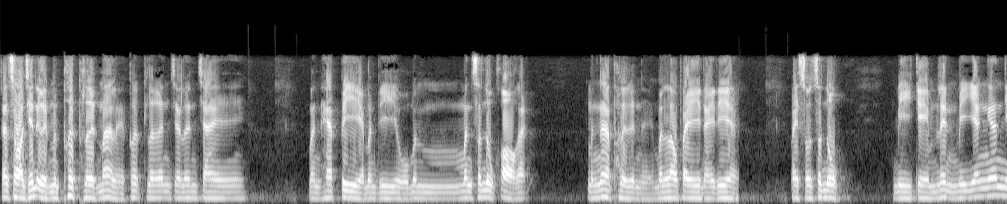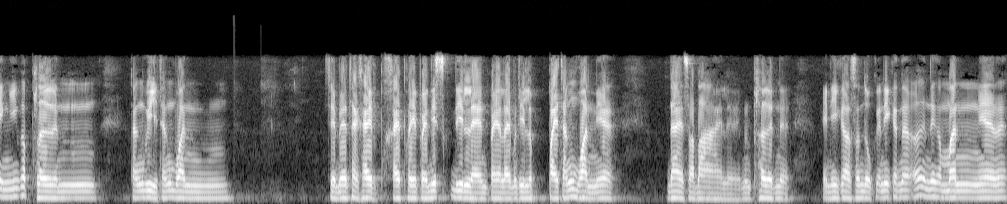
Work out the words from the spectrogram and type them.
การสอนเชั้นอื่นมันเพลิดเพลินมากเลย เพลิดเพลินเจริญใจ มัน happy อะมันดีโอ้มันมันสนุกออกอะมันน่าเพลินเลยมันเราไปไหนดีอะไปสวนสนุก มีเกมเล่นมีอย่างงั้นอย่างนี้ก็เพลินทั้งวีทั้งวัน ช่ไหมถ้าใครใครเคยไปดิสนีย์แลนด์ไปอะไรบางทีเราไปทั้งวันเนี่ยได้สบายเลย มันเพลินเนี่ยอันนี้ก็สนุกอันนี้ก็น่าเออนี่ก็มันเนี่ยนะ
